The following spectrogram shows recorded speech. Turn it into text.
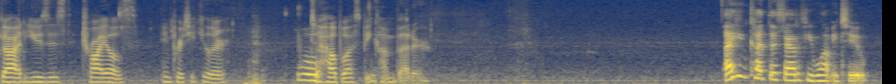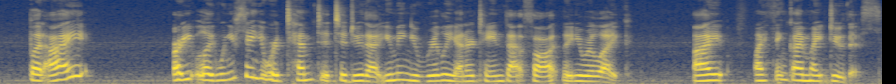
god uses trials in particular Well, to help us become better I can cut this out if you want me to, but I are you like when you say you were tempted to do that, you mean you really entertained that thought that you were like, I I think I might do this,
